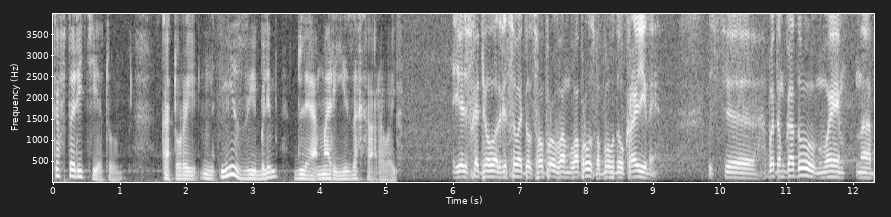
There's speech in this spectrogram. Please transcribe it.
к авторитету, который незыблем для Марии Захаровой. Я здесь хотел адресовать вам вопрос по поводу Украины. То есть э, в этом году мы на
